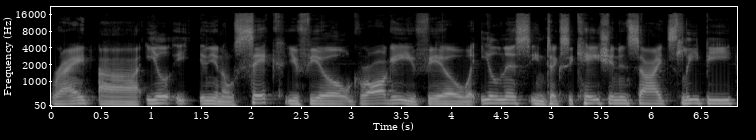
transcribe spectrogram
right? Uh, ill, you know, sick. You feel groggy. You feel illness, intoxication inside, sleepy,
